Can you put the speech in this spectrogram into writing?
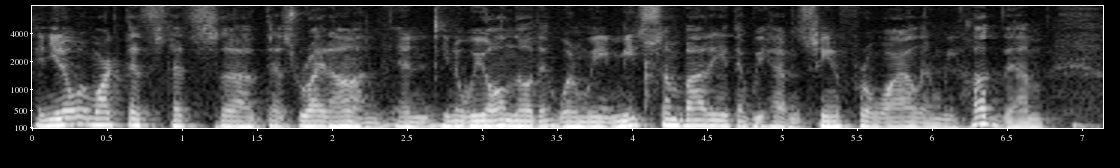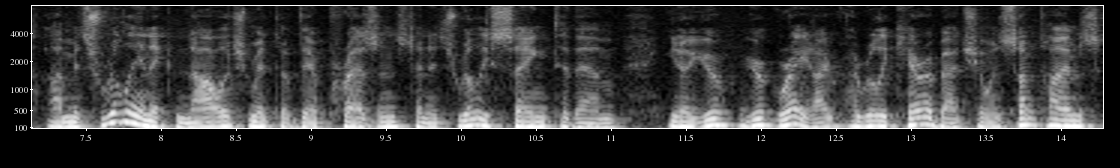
And you know what, Mark? That's that's uh, that's right on. And you know, we all know that when we meet somebody that we haven't seen for a while and we hug them, um, it's really an acknowledgement of their presence, and it's really saying to them, you know, you're you're great. I, I really care about you. And sometimes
